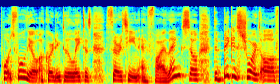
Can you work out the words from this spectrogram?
portfolio according to the latest 13F filing. So the biggest short of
